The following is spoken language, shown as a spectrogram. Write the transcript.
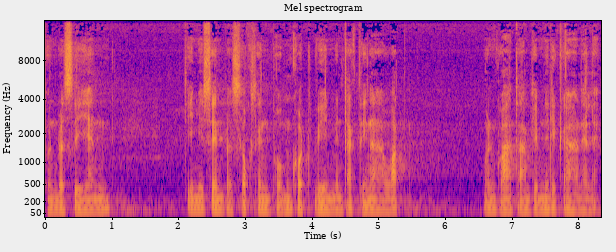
บนประเสียน ที่มีเส้นประศกเส้นผมขดเวียนเป็นตักตินาวัดบนขวาตามเข็มนาฬิกานั่นแหละ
